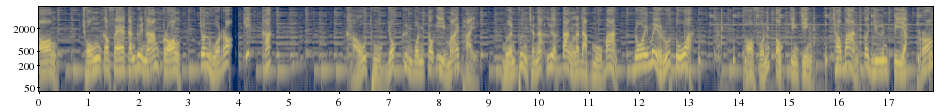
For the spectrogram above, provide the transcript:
ตอง ชงกาแฟกันด้วยน้ำกรอง จนหัวเราะคิกคัก เขาถูกยกขึ้นบนเก้าอี้ไม้ไผ่ เหมือนเพิ่งชนะเลือกตั้งระดับหมู่บ้าน โดยไม่รู้ตัว พอฝนตกจริงๆ ชาวบ้านก็ยืนเปียกพร้อม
